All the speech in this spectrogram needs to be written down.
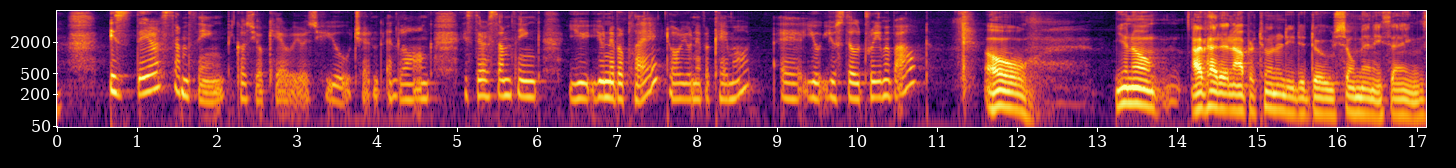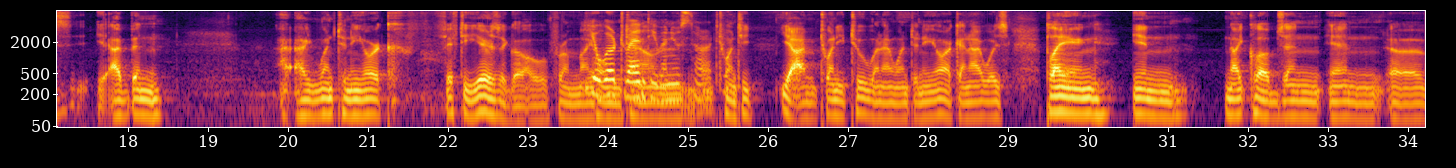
Is there something, because your career is huge and, and long, is there something you, you never played or you never came on? Uh, you, you still dream about? Oh, you know, I've had an opportunity to do so many things. I've been, I, I went to New York 50 years ago from my You were 20 when you started. 20, yeah, I'm 22 when I went to New York, and I was playing in nightclubs and, and uh,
